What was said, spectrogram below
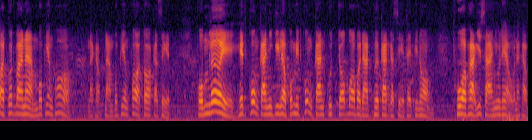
ปรากฏว่าน้ำบ่เพียงพอนะครับน้ำบ่เพียงพอต่อเกษตร ผมเลยเฮ็ดโครงการจริงๆแล้วผมเฮ็ดโครงการขุดเจาะบ่อบาดาลเพื่อการเกษตรให้พี่น้อง ทั่วภาคอีสานอยู่แล้วนะครับ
